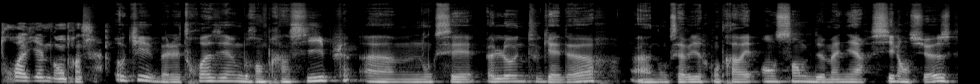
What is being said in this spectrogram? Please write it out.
troisième grand principe. Ok, bah le troisième grand principe, donc c'est alone together. donc ça veut dire qu'on travaille ensemble de manière silencieuse.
